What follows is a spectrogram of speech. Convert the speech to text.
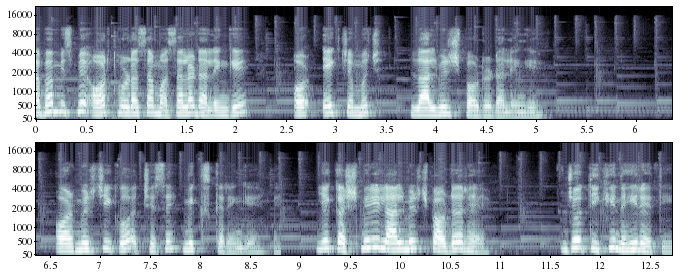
अब हम इसमें और थोड़ा सा मसाला डालेंगे और एक चम्मच लाल मिर्च पाउडर डालेंगे और मिर्ची को अच्छे से मिक्स करेंगे। ये कश्मीरी लाल मिर्च पाउडर है, जो तीखी नहीं रहती।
